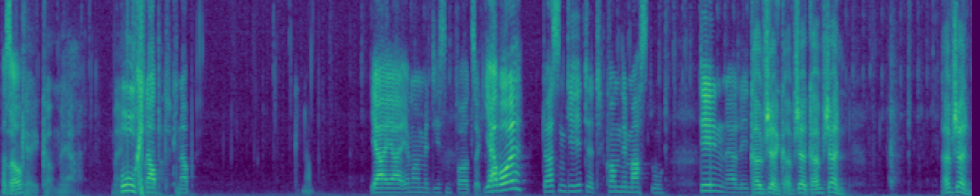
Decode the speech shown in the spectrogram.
Pass auf. Okay, komm her. Oh, Freund. knapp, knapp. Ja, ja, immer mit diesem Fahrzeug. Jawohl, du hast ihn gehittet. Komm, den machst du. Den erledigt. Komm schon, komm schon, komm schon. Komm schon.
